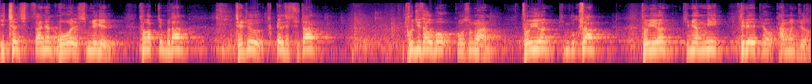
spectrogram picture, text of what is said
2014년 5월 16일 통합진보당 제주특별자치당 도지사 후보 고승환, 도의원 김국상, 도의원 김영미, 비례대표 강원주,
